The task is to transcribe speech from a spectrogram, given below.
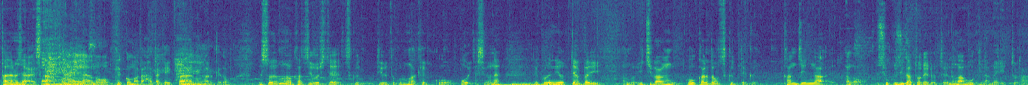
ぱいあるじゃないですか、えー、あの結構まだ畑いっぱいあるけど、そういうものを活用して作っているところが結構多いですよね。でこれによってやっぱりあの一番こう体を作っていく肝心なあの食事が取れるというのが大きなメリットだな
